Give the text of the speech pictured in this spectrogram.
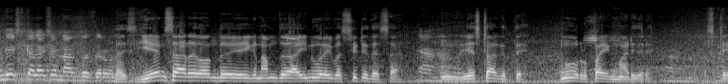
ಒಂದೆಷ್ಟು ಕಲೆಕ್ಷನ್ ಆಗ್ಬೋದು ಸರ್? ಏನು ಸರ್ ಒಂದು ಈಗ ನಮ್ಮದು ಐನೂರೈವತ್ತು ಸೀಟ್ ಇದೆ ಸರ್. ಎಷ್ಟಾಗುತ್ತೆ ನೂರು ರೂಪಾಯಿ ಹಿಂಗೆ ಮಾಡಿದರೆ ಅಷ್ಟೇ.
